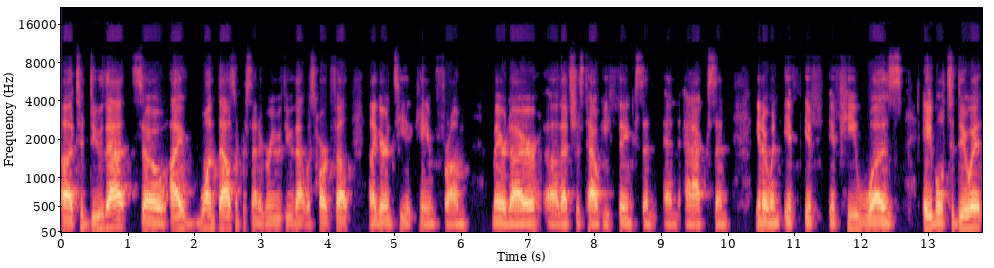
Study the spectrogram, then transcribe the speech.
uh, to do that. So I 1000% agree with you. That was heartfelt, and I guarantee it came from Mayor Dyer. Uh, that's just how he thinks and and acts. And you know, when if if if he was able to do it,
